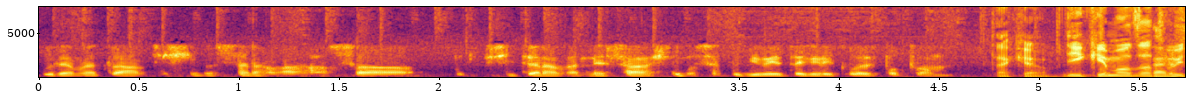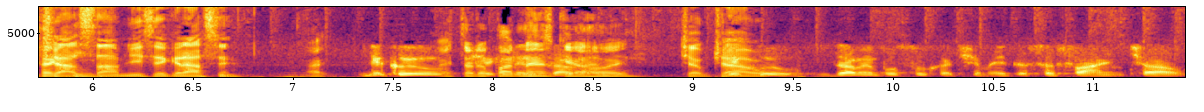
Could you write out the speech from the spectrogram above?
budeme tam, těšíme se na vás a přijďte na vernisáž, nebo se podívejte kdykoliv potom. Tak jo, díky moc za tvůj čas a měj se krásně. Děkuju. Ať to dopadne hezky, ahoj. Čau, čau. Děkuju. Zdravím posluchače, mějte se fajn, čau.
